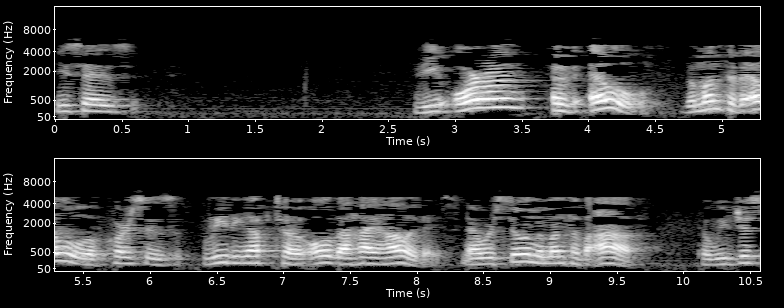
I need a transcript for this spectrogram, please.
He says, the aura of Elul, the month of Elul, of course, is leading up to all the high holidays. Now we're still in the month of Av, but we've just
